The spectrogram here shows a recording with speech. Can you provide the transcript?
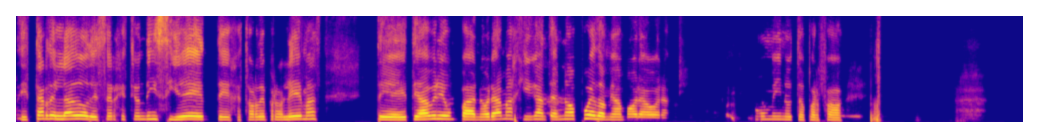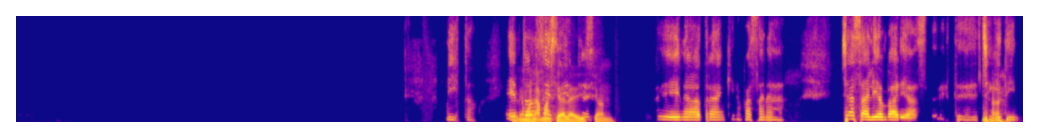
estar del lado de ser gestión de incidentes, gestor de problemas, te, te abre un panorama gigante. No puedo, mi amor, ahora. Un minuto, por favor. Listo. tenemos la Entonces, magia de la este, edición. eh, nada, tranqui, no pasa nada. Ya salió en varias, este, chiquitín.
